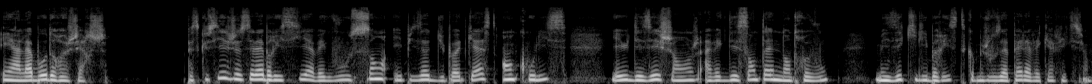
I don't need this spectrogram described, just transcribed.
et un labo de recherche. Parce que si je célèbre ici avec vous 100 épisodes du podcast, en coulisses, il y a eu des échanges avec des centaines d'entre vous, mes équilibristes, comme je vous appelle avec affection.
